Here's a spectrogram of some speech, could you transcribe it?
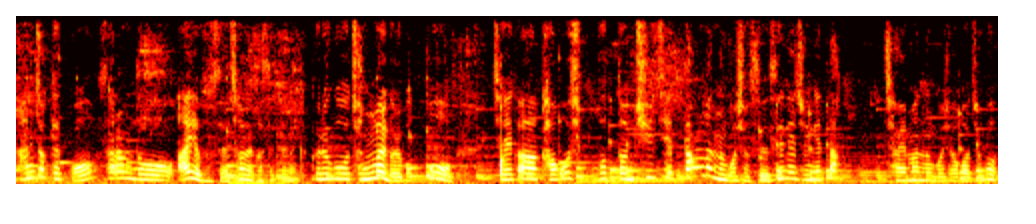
한적했고 사람도 아예 없었어요 처음에 갔을 때는. 그리고 정말 넓었고 제가 가고 싶었던 취지에 딱 맞는 곳이었어요. 세 개 중에 딱잘 맞는 곳이어가지고.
